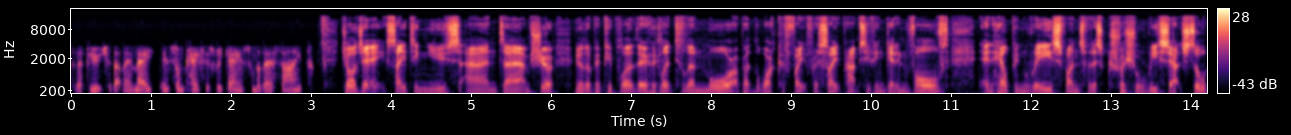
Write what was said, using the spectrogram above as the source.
for the future that they may, in some cases, regain some of their sight. George, exciting news, and uh, I'm sure you know there'll be people out there who'd like to learn more about the work of Fight for Sight. Perhaps even get involved in helping raise funds for this crucial research. So,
